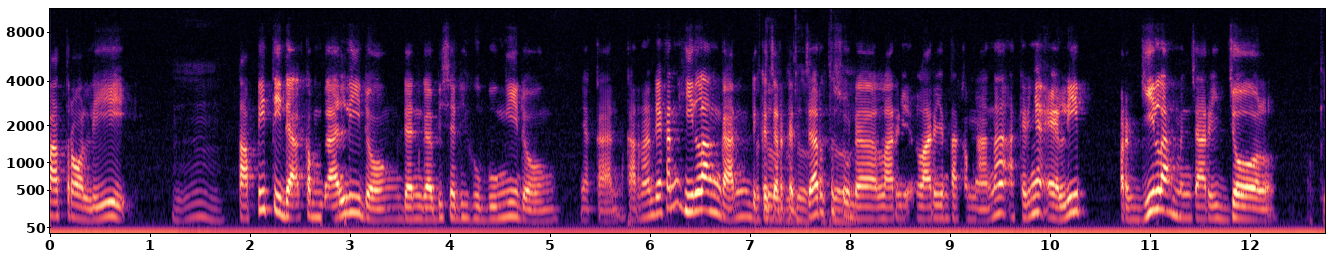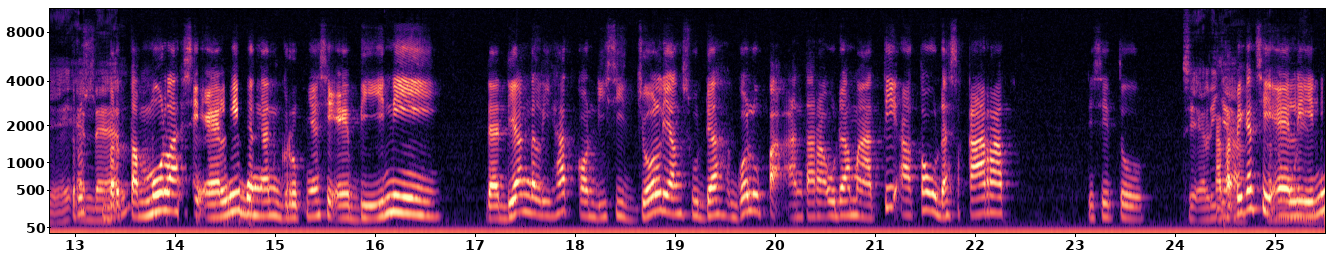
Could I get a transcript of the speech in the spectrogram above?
patroli, Hmm. tapi tidak kembali dong dan nggak bisa dihubungi dong, ya kan? Karena dia kan hilang kan, dikejar-kejar terus betul. udah lari lari entah ke mana, akhirnya Ellie pergilah mencari Joel. Oke, Terus then bertemulah si Ellie dengan grupnya si Abby ini. Dan dia ngelihat kondisi Joel yang sudah, gue lupa antara udah mati atau udah sekarat di situ. si Ellie Nah, tapi kan si nemuin. Ellie ini,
